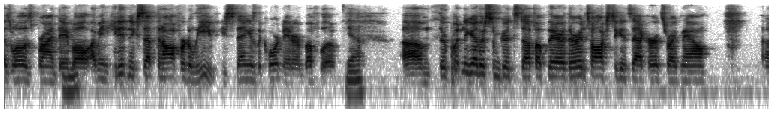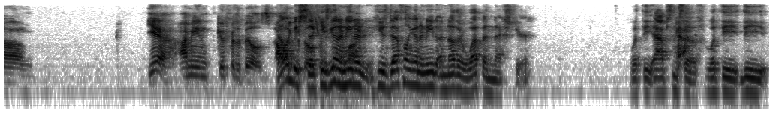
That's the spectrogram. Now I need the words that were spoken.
as well as Brian Mhm. Daboll. I mean, he didn't accept an offer to leave. He's staying as the coordinator in Buffalo. Yeah. Um, they're putting together some good stuff up there. They're in talks to get Zach Ertz right now. Um, yeah, I mean, good for the Bills. I That would like be sick. He's gonna need a He's definitely gonna need another weapon next year. With the absence Yeah. of, with the the,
